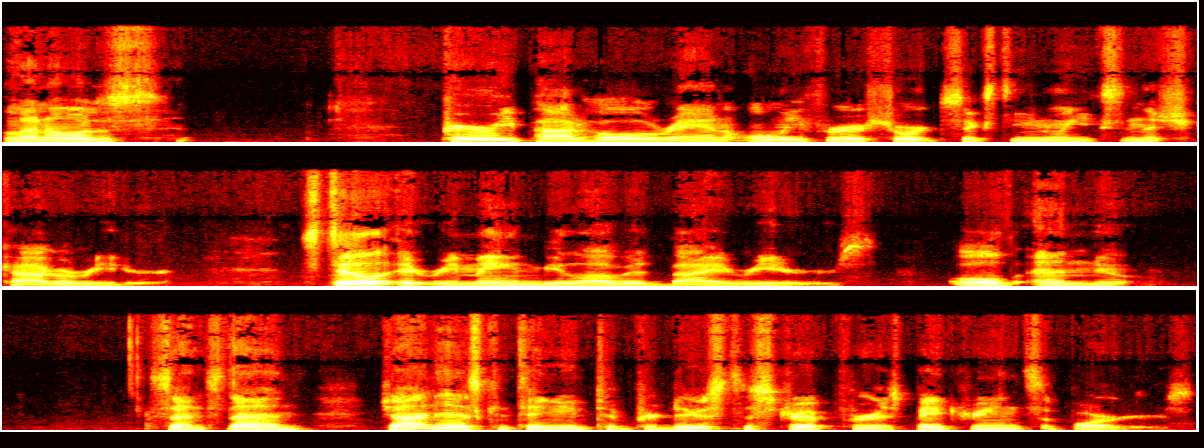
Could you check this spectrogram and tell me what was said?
Leno's Prairie Pothole ran only for a short 16 weeks in the Chicago Reader. Still, it remained beloved by readers, old and new. Since then, John has continued to produce the strip for his Patreon supporters,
